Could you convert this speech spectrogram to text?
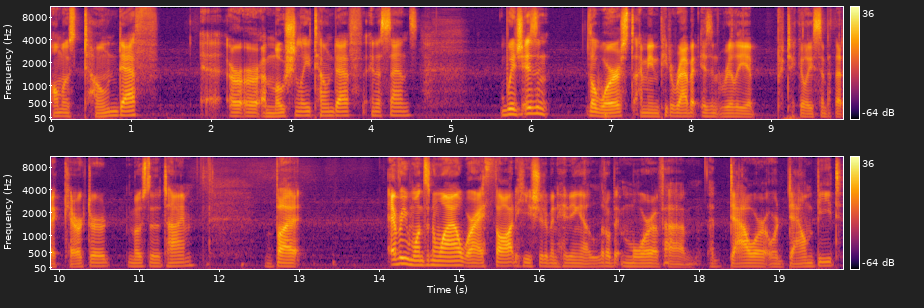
almost tone deaf uh, or, or emotionally tone deaf in a sense, which isn't the worst. I mean, Peter Rabbit isn't really a particularly sympathetic character most of the time, but every once in a while where I thought he should have been hitting a little bit more of a, a dour or downbeat,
